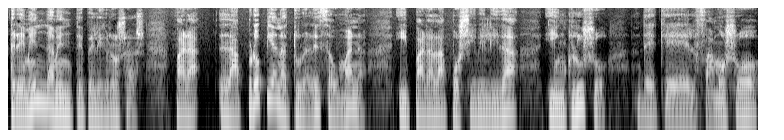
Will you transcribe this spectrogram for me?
tremendamente peligrosas para la propia naturaleza humana y para la posibilidad incluso de que el famoso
